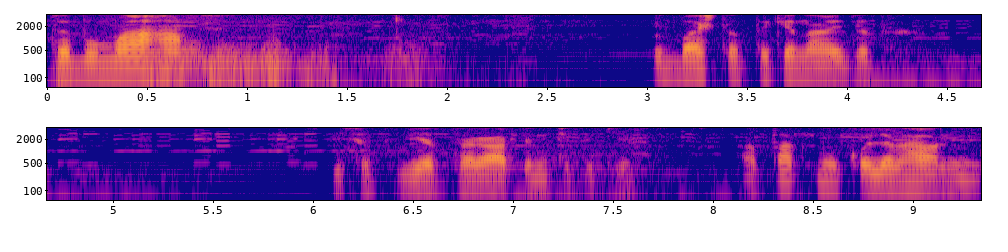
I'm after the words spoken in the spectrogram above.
Це бумага. Тут бачите, от таке навіть от, от є царапинки такі. А так ну колір гарний.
